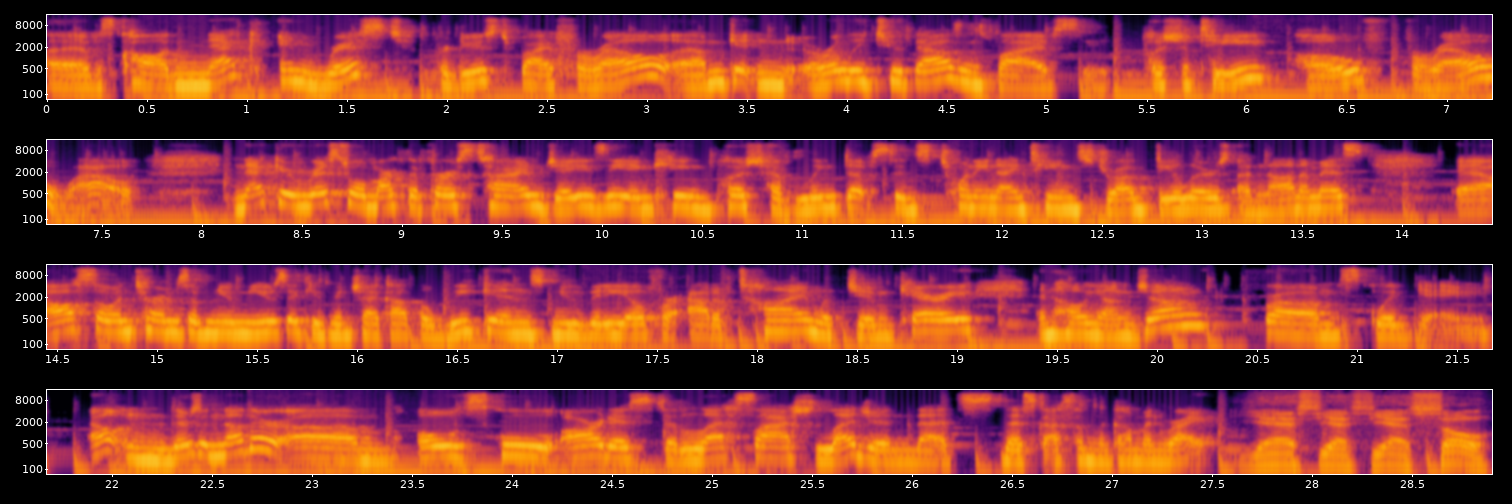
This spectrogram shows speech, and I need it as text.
Uh, it was called Neck and Wrist, produced by Pharrell. I'm getting early 2000s vibes. Pusha T, Hove, Pharrell. Wow. Neck and Wrist will mark the first time Jay Z and King Push have linked up since 2019's Drug Dealers Anonymous. Yeah, also, in terms of new music, you can check out The Weeknd's new video for Out of Time with Jim Carrey and HoYeon Jung from Squid Game. Elton, there's another um, old school artist slash legend that's that's got something coming, right? Yes, yes, yes. So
